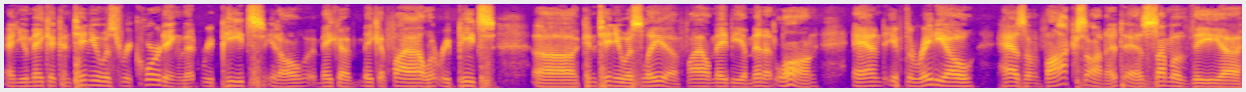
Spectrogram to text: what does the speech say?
and you make a continuous recording that repeats you know make a make a file that repeats uh, continuously a file may be a minute long and if the radio has a vox on it as some of the uh,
